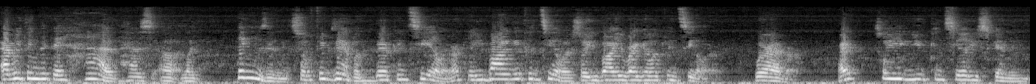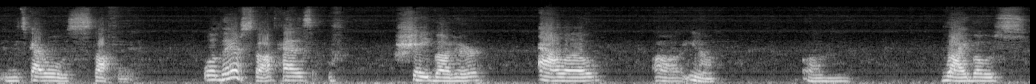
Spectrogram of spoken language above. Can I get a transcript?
everything that they have has uh, like things in it. So, for example, their concealer. Okay, you're buying a concealer, so you buy your regular concealer wherever, right? So you, you conceal your skin, and, and it's got all this stuff in it. Well, their stuff has shea butter, aloe, uh, you know, um, ribose.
